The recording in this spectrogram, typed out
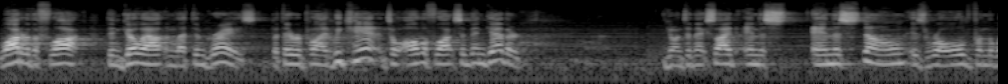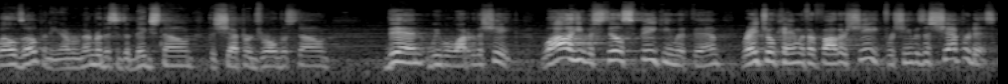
Water the flock, then go out and let them graze. But they replied, We can't until all the flocks have been gathered. Going to the next slide. And the, and the stone is rolled from the well's opening. Now remember, this is a big stone. The shepherds roll the stone. Then we will water the sheep. While he was still speaking with them, Rachel came with her father's sheep, for she was a shepherdess.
